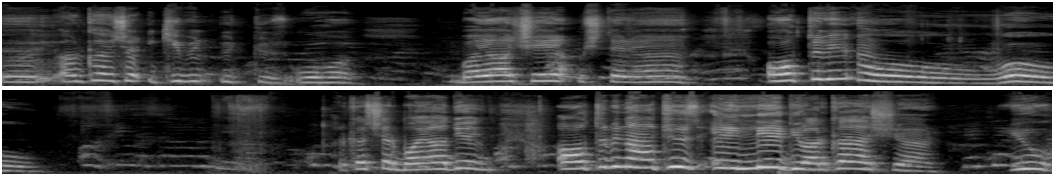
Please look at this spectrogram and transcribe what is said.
Ee, arkadaşlar 2300. Oha. Bayağı şey yapmışlar ya. 6000. Oo. Arkadaşlar bayağı diyor. 6650 ediyor arkadaşlar. Yuh.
